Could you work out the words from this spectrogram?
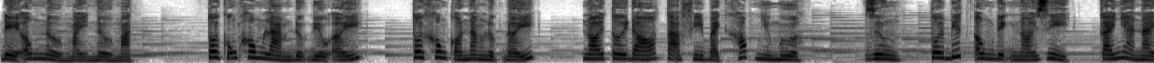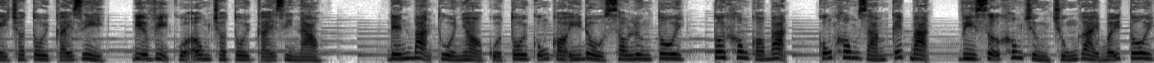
để ông nở mày nở mặt. Tôi cũng không làm được điều ấy, tôi không có năng lực đấy. Nói tới đó tạ phi bạch khóc như mưa. Dừng, tôi biết ông định nói gì, cái nhà này cho tôi cái gì, địa vị của ông cho tôi cái gì nào. Đến bạn thủa nhỏ của tôi cũng có ý đồ sau lưng tôi, tôi không có bạn, cũng không dám kết bạn, vì sợ không chừng chúng gài bẫy tôi,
